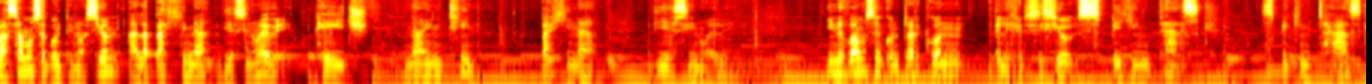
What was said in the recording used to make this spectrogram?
Pasamos a continuación a la página 19, page 19, página 19. Y nos vamos a encontrar con el ejercicio Speaking Task. Speaking Task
